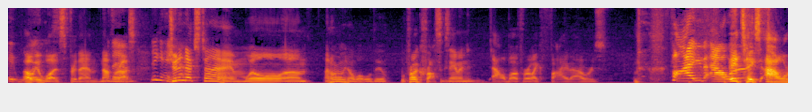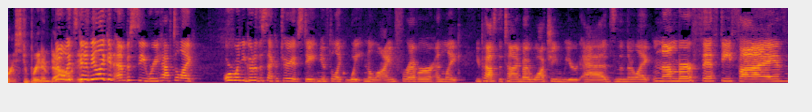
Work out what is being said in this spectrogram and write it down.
It was. Oh, it was for them, not for them. us. They can hang Tune in next time. We'll, um, I don't really know what we'll do. We'll probably cross examine Alba for like five hours. Five hours. It takes hours to bring him down. No, it's gonna be like an embassy where you have to like, or when you go to the Secretary of State and you have to like wait in a line forever, and like you pass the time by watching weird ads, and then they're like number fifty-five,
